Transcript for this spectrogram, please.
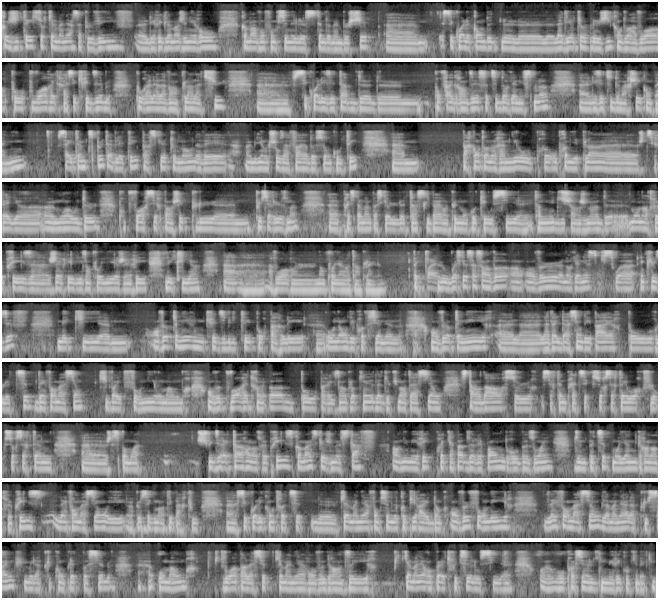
cogiter sur quelle manière ça peut vivre, euh, les règlements généraux, comment vont fonctionner le système de membership, euh, c'est quoi le compte, la déontologie qu'on doit avoir pour pouvoir être assez crédible pour aller à l'avant-plan là-dessus, euh, c'est quoi les étapes de, pour faire grandir ce type d'organisme-là, les études de marché et compagnie ça a été un petit peu tabletté parce que tout le monde avait un million de choses à faire de son côté. Par contre, on l'a ramené au, premier plan, euh, je dirais, il y a un mois ou deux pour pouvoir s'y repencher plus, euh, plus sérieusement, euh, principalement parce que le temps se libère un peu de mon côté aussi, étant donné du changement de mon entreprise à gérer les employés, à gérer les clients, à, avoir un employeur à temps plein. Où est-ce que ça s'en va? On veut un organisme qui soit inclusif, mais qui on veut obtenir une crédibilité pour parler euh, au nom des professionnels. On veut obtenir euh, la, validation des pairs pour le type d'information qui va être fourni aux membres. On veut pouvoir être un hub pour, par exemple, obtenir de la documentation standard sur certaines pratiques, sur certains workflows, sur certaines, euh, je sais pas moi, je suis directeur en entreprise, comment est-ce que je me staff en numérique pour capable de répondre aux besoins d'une petite, moyenne, grande entreprise. L'information est un peu segmentée partout. Euh, c'est quoi les contre-types? De quelle manière fonctionne le copyright? Donc, on veut fournir l'information de la manière la plus simple, mais la plus complète possible euh, aux membres, puis de voir par la suite quelle manière on veut grandir, puis de quelle manière on peut être utile aussi euh, aux professionnels du numérique au Québec.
